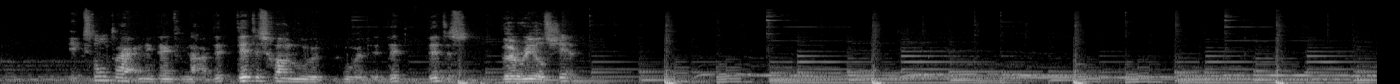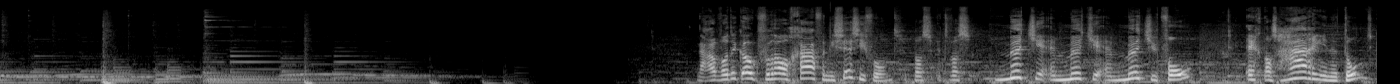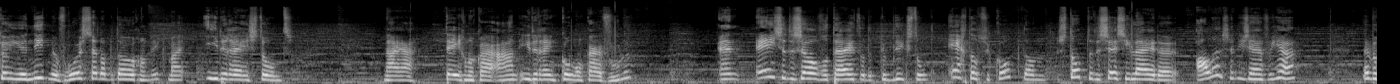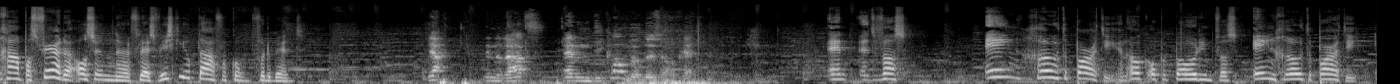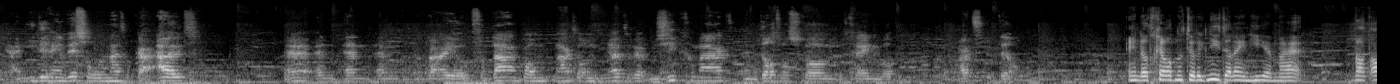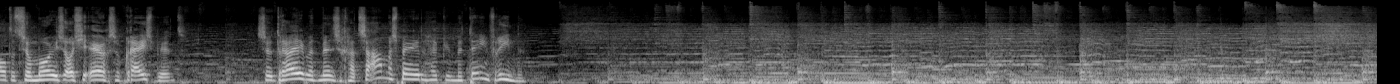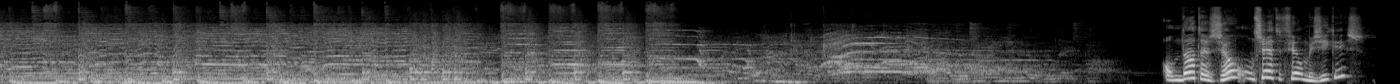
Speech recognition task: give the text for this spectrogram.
ik stond daar en ik denk van, nou, dit, dit is gewoon hoe we, hoe we dit, dit is the real shit. Nou, wat ik ook vooral gaaf van die sessie vond, was het was mutje en mutje en mutje vol. Echt als haring in de ton. Kun je je niet meer voorstellen op het ogenblik. Maar iedereen stond, nou ja, tegen elkaar aan. Iedereen kon elkaar voelen. En eens in de zoveel tijd, want het publiek stond echt op zijn kop, dan stopte de sessieleider alles. En die zei van ja, we gaan pas verder als een eh, fles whisky op tafel komt voor de band. Ja, inderdaad. En die kwam er dus ook, hè? En het was één grote party. En ook op het podium, het was één grote party. Ja, en iedereen wisselde met elkaar uit. Hè, en, en, en waar je ook vandaan kwam, maakte allemaal niet uit. Er werd muziek gemaakt. En dat was gewoon hetgene wat het hardste telde. En dat geldt natuurlijk niet alleen hier, maar wat altijd zo mooi is als je ergens op reis bent. Zodra je met mensen gaat samenspelen, heb je meteen vrienden. Omdat er zo ontzettend veel muziek is,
